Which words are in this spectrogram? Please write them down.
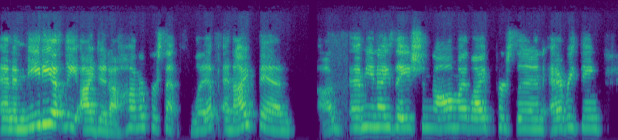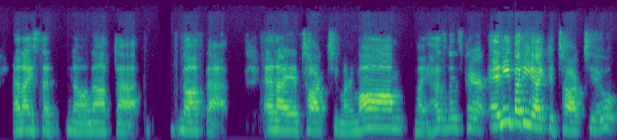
And immediately I did a hundred percent flip. And I've been uh, immunization all my life person, everything. And I said, no, not that, not that. And I had talked to my mom, my husband's parent, anybody I could talk to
